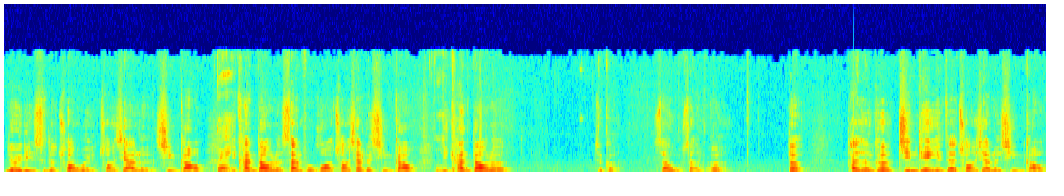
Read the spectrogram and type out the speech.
六一零四的创维创下了新高，对，你看到了三幅画创下了新高，你看到了这个三五三二的台盛科今天也在创下了新高。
